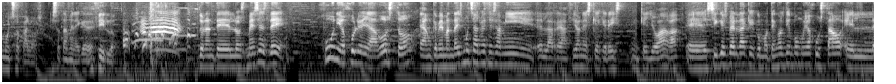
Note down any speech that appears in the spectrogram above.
Mucho calor, eso también hay que decirlo. Durante los meses de junio, julio y agosto, eh, aunque me mandáis muchas veces a mí eh, las reacciones que queréis que yo haga, eh, sí que es verdad que como tengo el tiempo muy ajustado, el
